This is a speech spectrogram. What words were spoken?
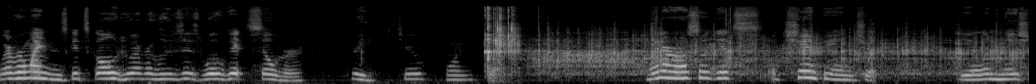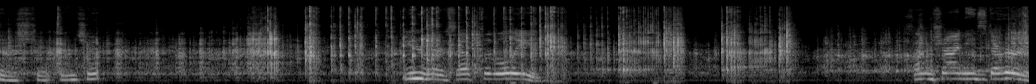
Whoever wins gets gold. Whoever loses will get silver. Three, two, one, go. Winner also gets a championship. The Eliminations Championship. Universe up to the lead. Sunshine needs to hurry.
